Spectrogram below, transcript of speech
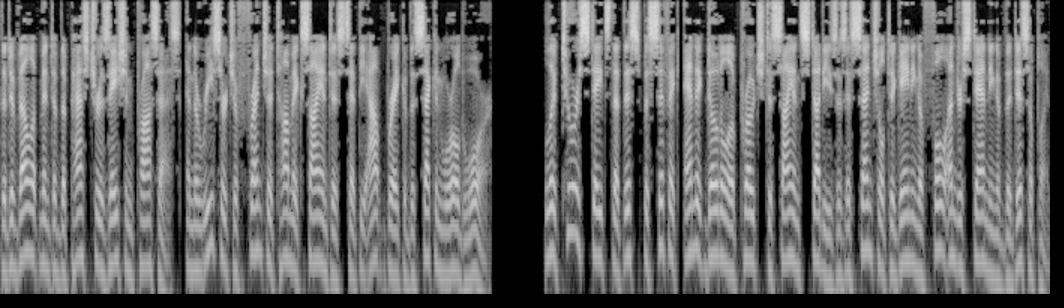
the development of the pasteurization process, and the research of French atomic scientists at the outbreak of the Second World War. Latour states that this specific, anecdotal approach to science studies is essential to gaining a full understanding of the discipline.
